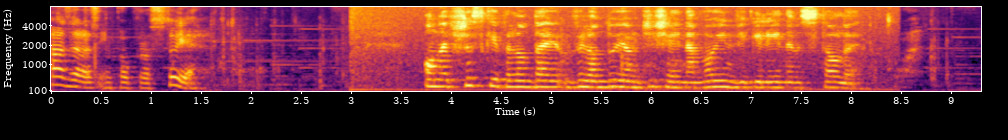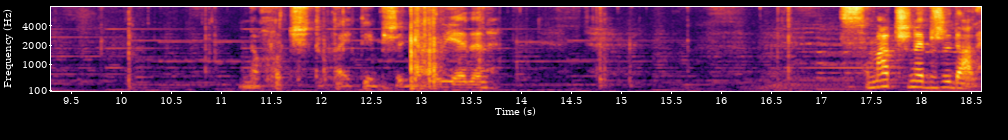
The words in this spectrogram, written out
a zaraz im poprostuję. One wszystkie wylądają, wylądują dzisiaj na moim wigilijnym stole. No chodź tutaj, ty brzydziaru jeden. Smaczne brzydale.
